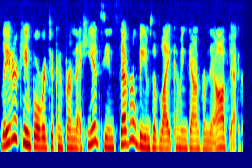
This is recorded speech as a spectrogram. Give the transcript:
later came forward to confirm that he had seen several beams of light coming down from the objects.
